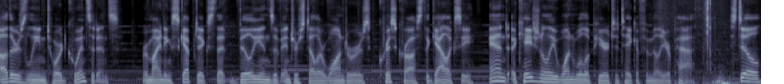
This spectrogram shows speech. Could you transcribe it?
Others leaned toward coincidence, reminding skeptics that billions of interstellar wanderers crisscross the galaxy, and occasionally one will appear to take a familiar path. Still,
